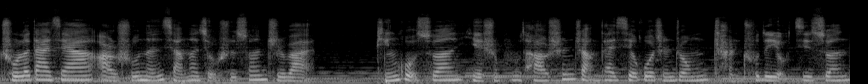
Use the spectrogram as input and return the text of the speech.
除了大家耳熟能详的酒石酸之外，苹果酸也是葡萄生长代谢过程中产出的有机酸，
